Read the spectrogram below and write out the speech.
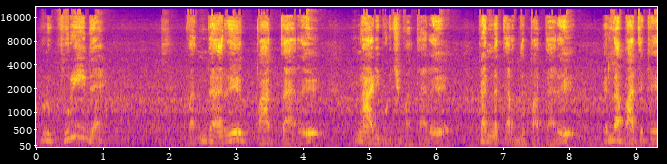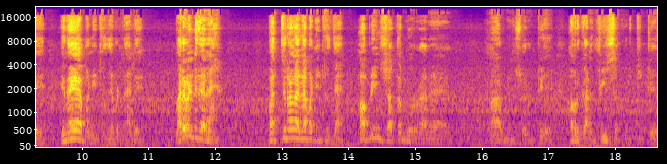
உங்களுக்கு புரியல வந்தாரு பார்த்தாரு நாடி பிடிச்சி பார்த்தாரு கண்ணை திறந்து பார்த்தாரு எல்லாம் பார்த்துட்டு என்னையா பண்ணிட்டு இருந்தேன் அப்படின்னாரு வர வேண்டியதானே பத்து நாள் என்ன பண்ணிட்டு இருந்த அப்படின்னு சத்தம் போடுறாரு. அப்படின்னு சொல்லிட்டு அவருக்கான ஃபீஸை கொடுத்துட்டு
